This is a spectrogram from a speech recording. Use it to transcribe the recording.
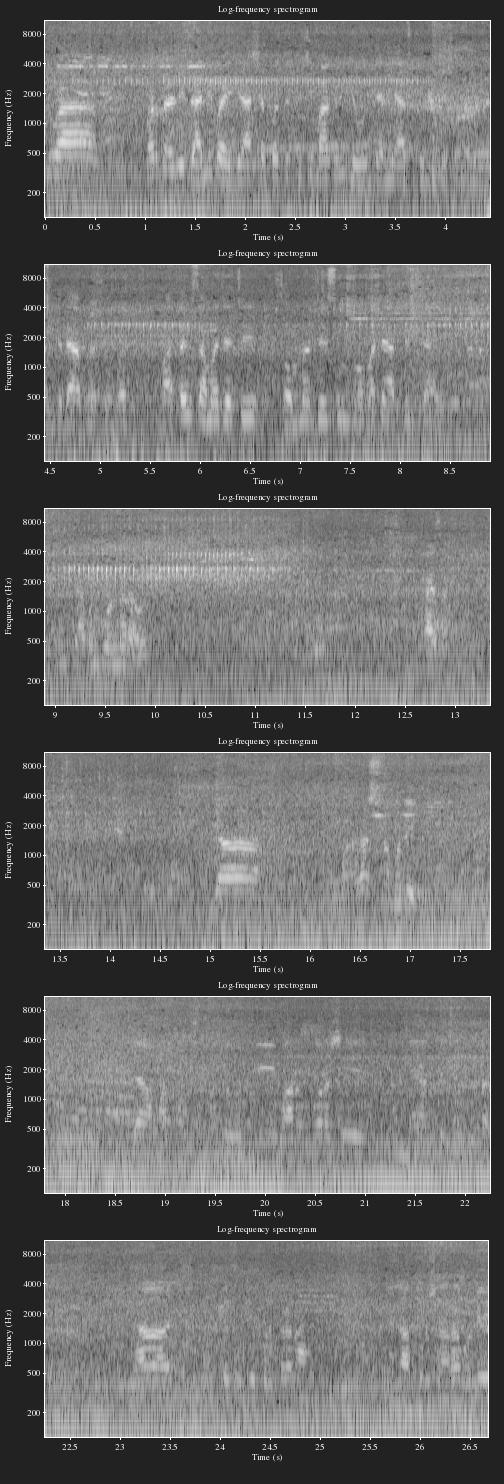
किंवा पडताळणी झाली पाहिजे अशा पद्धतीची मागणी घेऊन त्यांनी आज पोलीस स्टेशनला निवेदन केलं. आपल्यासोबत मातंग समाजाचे सोमनाथ जयसिंग बोबाटे अध्यक्ष आहेत. त्यांच्याशी आपण बोलणार आहोत. काय सांग या महाराष्ट्रामध्ये या माता समाजावरती वारंवार असे अन्याय अत्याचार होतात. ह्या हत्येचं जे प्रकरण आहे लातूर शहरामध्ये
